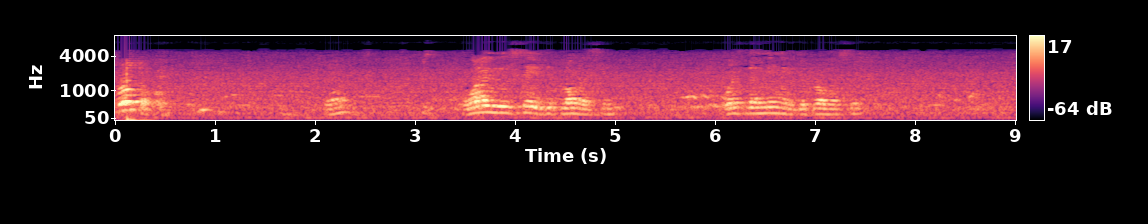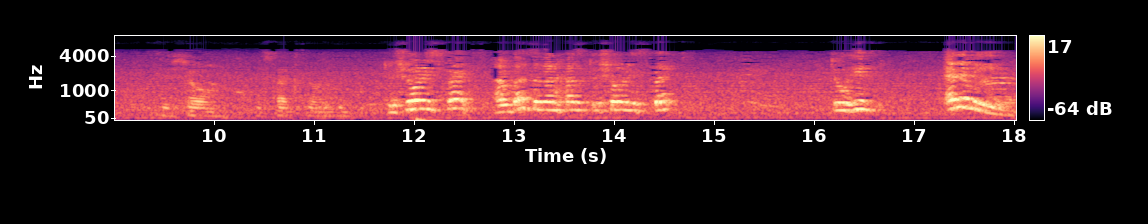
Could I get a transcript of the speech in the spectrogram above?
protocol. Yeah? Why we say diplomacy? What's the meaning of diplomacy? To show respect to other people. To show respect. Ambassador has to show respect to his enemy even.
